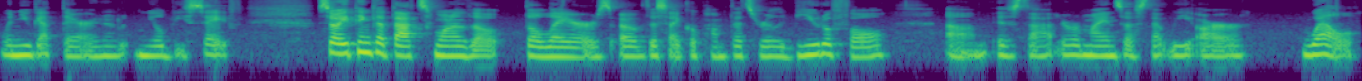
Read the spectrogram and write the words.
when you get there and, and you'll be safe so i think that that's one of the the layers of the psychopomp that's really beautiful um, is that it reminds us that we are well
